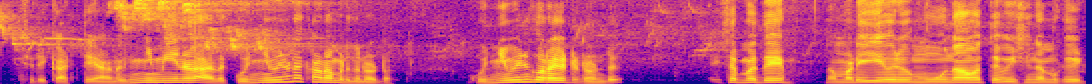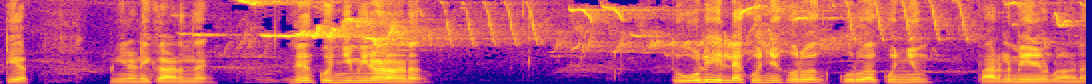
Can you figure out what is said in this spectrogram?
ഇച്ചിരി കട്ടിയാണ്. കുഞ്ഞു അതെ കുഞ്ഞു മീനുകളെ കാണാൻ പറ്റുന്നുണ്ട് കേട്ടോ. കുഞ്ഞു മീൻ കുറേ കിട്ടിയിട്ടുണ്ട് ഈ സമയത്ത് നമ്മുടെ ഈ ഒരു മൂന്നാമത്തെ വീശി നമുക്ക് കിട്ടിയ മീനാണ് ഈ കാണുന്നത് ഇത് കുഞ്ഞു മീനുകളാണ്. തൂടിയില്ല കുഞ്ഞു കുറുവ കുറുവ കുഞ്ഞും പരൽ മീനുകളാണ്.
